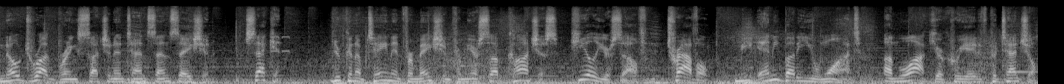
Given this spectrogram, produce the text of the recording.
No drug brings such an intense sensation. Second, you can obtain information from your subconscious, heal yourself, travel, meet anybody you want, unlock your creative potential,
